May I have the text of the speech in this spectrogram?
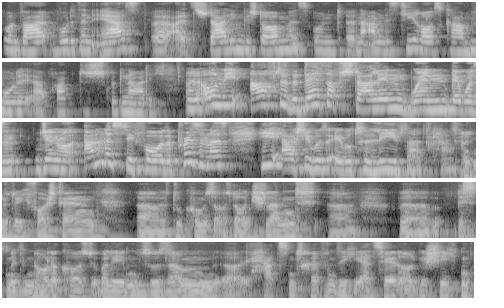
und war, wurde dann erst, äh, als Stalin gestorben ist und eine Amnestie rauskam, wurde er praktisch begnadigt. And only after the death of Stalin, when there was a general amnesty for the prisoners, he actually was able to leave that camp. Kann ich mir natürlich vorstellen, äh, du kommst aus Deutschland, äh, äh, bist mit den Holocaust-Überlebenden zusammen, äh, Herzen treffen sich, erzählt eure Geschichten.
